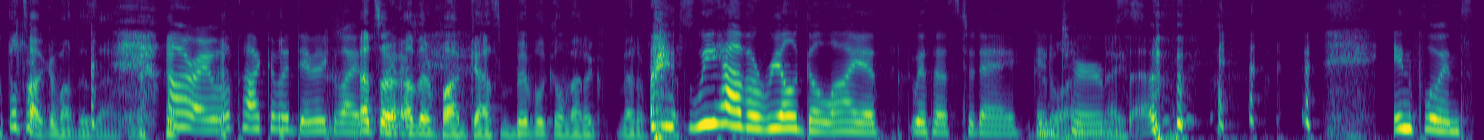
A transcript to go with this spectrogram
we'll talk about this after. All right, we'll talk about David Goliath. That's our other podcast, biblical meta- metaphors. we have a real Goliath with us today Good in one. terms Nice. of influence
